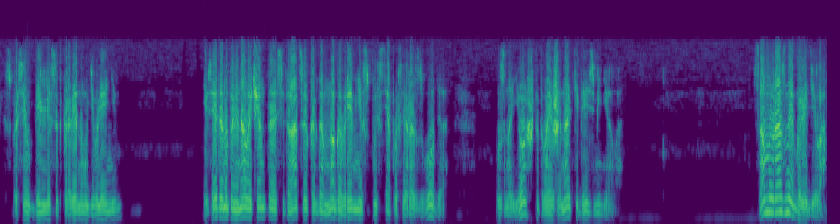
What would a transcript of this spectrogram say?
— спросил Билли с откровенным удивлением. И все это напоминало чем-то ситуацию, когда много времени спустя после развода узнаешь, что твоя жена тебе изменяла. Самые разные были дела.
